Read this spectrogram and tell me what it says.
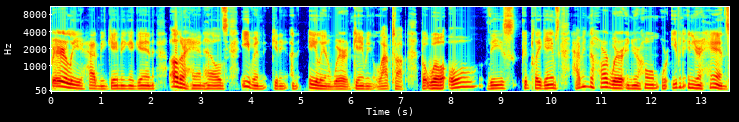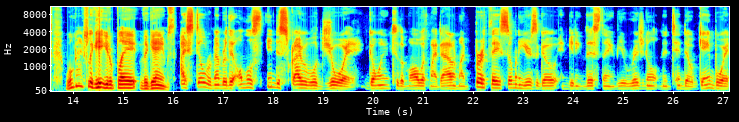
barely had me gaming again, other handhelds, even getting an Alienware gaming laptop. But while all these could play games, having the hardware in your home or even in your hands won't actually get you to play the games. I still remember the almost indescribable joy going to the mall with my dad on my birthday so many years ago and getting this thing, the original Nintendo Game Boy.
